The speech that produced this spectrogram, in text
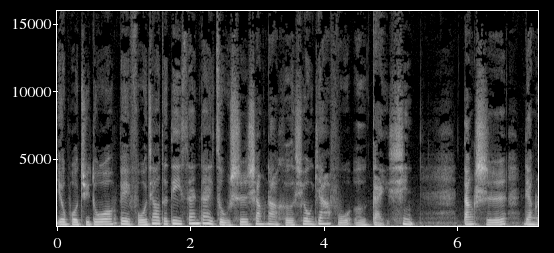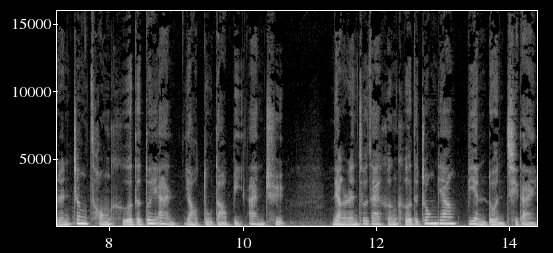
优婆居多被佛教的第三代祖师上那和修压服而改姓。当时两人正从河的对岸要渡到彼岸去，两人就在恒河的中央辩论起来。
